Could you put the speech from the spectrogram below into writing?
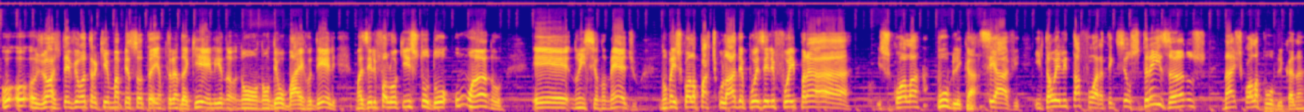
Ô, Jorge, teve outra aqui, uma pessoa está entrando aqui, ele não, não, não, deu o bairro dele, mas ele falou que estudou um ano eh, no ensino médio, numa escola particular, depois ele foi para escola pública, SEAV. Então ele está fora, tem que ser os três anos na escola pública, né?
